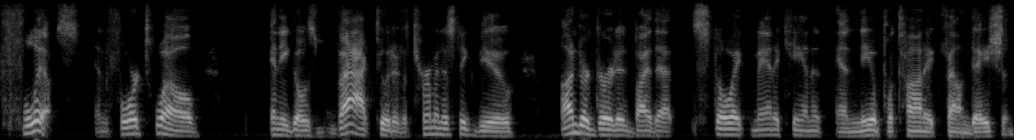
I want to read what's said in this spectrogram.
flips in 412, and he goes back to a deterministic view undergirded by that Stoic, Manichaean, and Neoplatonic foundation.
